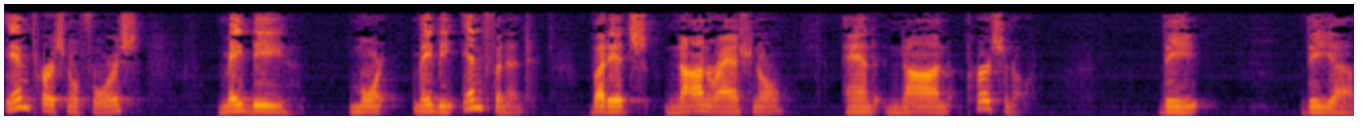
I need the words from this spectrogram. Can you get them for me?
impersonal force may be more, may be infinite, but it's non-rational and non-personal. The, the uh,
